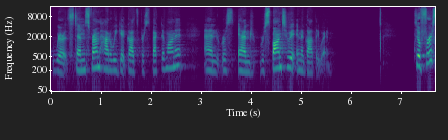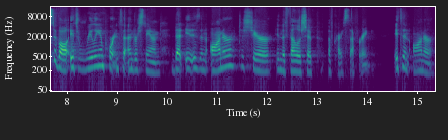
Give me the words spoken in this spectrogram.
where it stems from, how do we get God's perspective on it and, and respond to it in a godly way? So, first of all, it's really important to understand that it is an honor to share in the fellowship of Christ's suffering. It's an honor.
